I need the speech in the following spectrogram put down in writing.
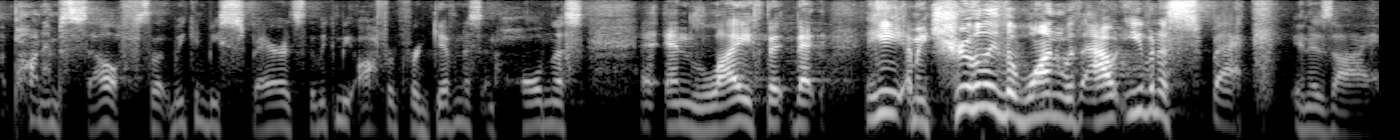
upon himself so that we can be spared, so that we can be offered forgiveness and wholeness and, and life. That, that he, I mean, truly the one without even a speck in his eye,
